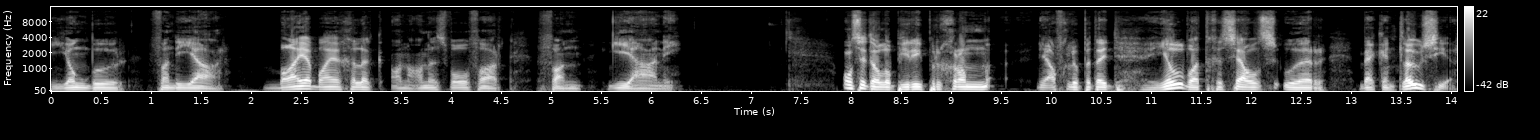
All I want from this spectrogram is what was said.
jongboer van die jaar. Baie baie geluk aan Hannes Wolfhard van Giani. Ons het al op hierdie program die afgelope tyd heelwat gesels oor back and closure.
